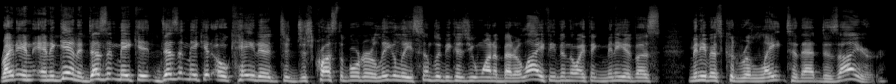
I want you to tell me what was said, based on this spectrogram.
right? And, and again, it doesn't make it doesn't make it okay to, to just cross the border illegally simply because you want a better life, even though I think many of us many of us could relate to that desire.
